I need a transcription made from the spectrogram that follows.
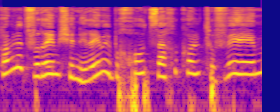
כל מיני דברים שנראים מבחוץ סך הכל טובים,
